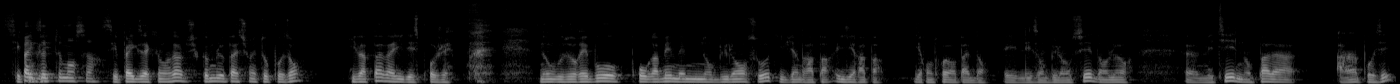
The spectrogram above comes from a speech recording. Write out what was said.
C'est pas exactement ça. C'est pas exactement ça, parce que comme le patient est opposant, il ne va pas valider ce projet. Donc vous aurez beau programmer même une ambulance haute, il ne viendra pas, il n'ira pas, il ne rentrera pas dedans. Et les ambulanciers, dans leur euh, métier, ils n'ont pas là à imposer.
